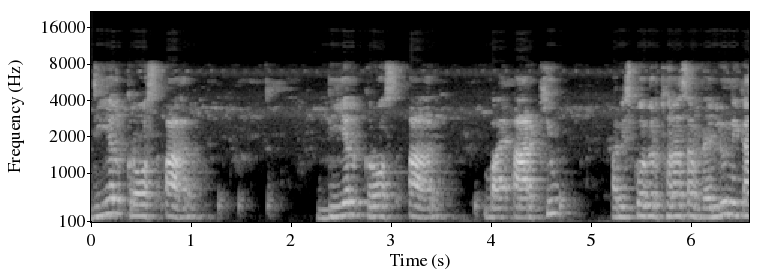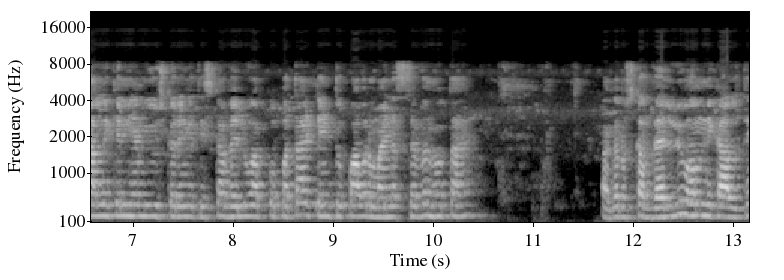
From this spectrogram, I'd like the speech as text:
d l cross r d l cross r by r cube अब इसको अगर थोड़ा सा वैल्यू निकालने के लिए हम यूज़ करेंगे तो इसका वैल्यू आपको पता है ten to power minus seven होता है। अगर उसका वैल्यू हम निकालते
